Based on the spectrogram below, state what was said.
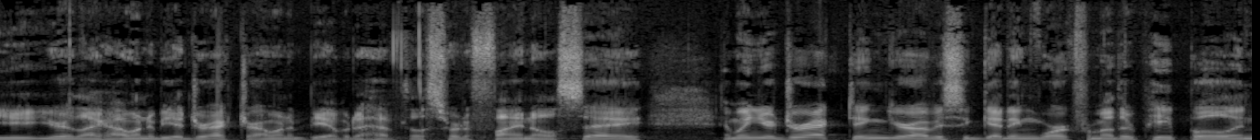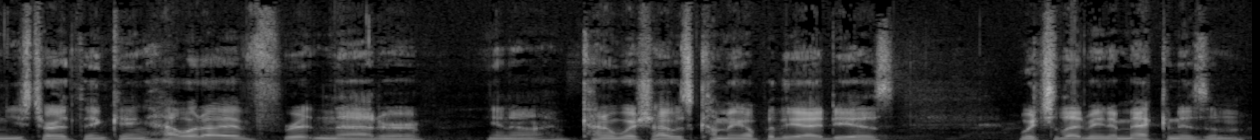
You, are like, I want to be a director. I want to be able to have the sort of final say. And when you're directing, you're obviously getting work from other people, and you start thinking, how would I have written that? Or you know, I kind of wish I was coming up with the ideas, which led me to Mekanism.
